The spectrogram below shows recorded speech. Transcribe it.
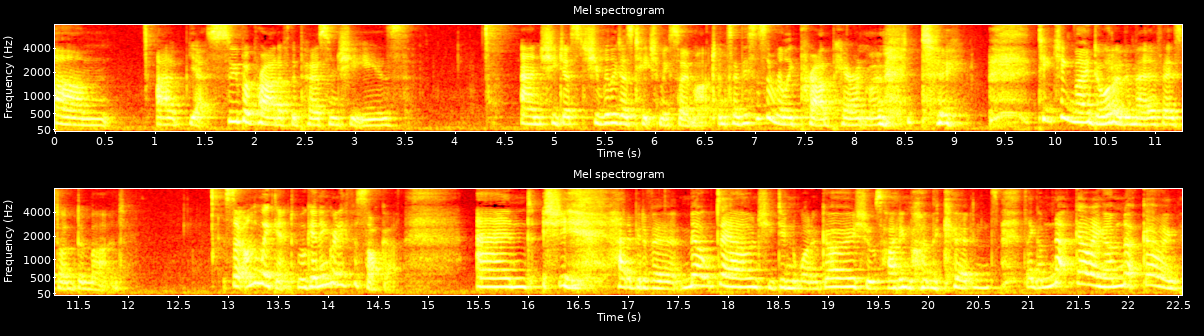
Um, I, yeah, super proud of the person she is and she just she really does teach me so much and so this is a really proud parent moment to teaching my daughter to manifest on demand so on the weekend we are getting ready for soccer. And she had a bit of a meltdown. She didn't want to go. She was hiding behind the curtains saying i'm not going i'm not going.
